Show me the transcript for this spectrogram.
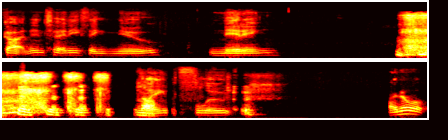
gotten into anything new knitting playing the flute I know,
